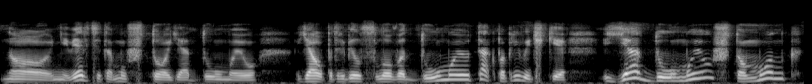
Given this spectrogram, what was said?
но не верьте тому, что я думаю. Я употребил слово «думаю» так, по привычке. Я думаю, что Монк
